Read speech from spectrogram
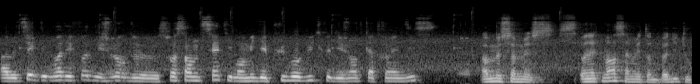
Ah mais tu sais que moi des fois des joueurs de 67 ils m'ont mis des plus beaux buts que des joueurs de 90. Ah, mais ça me. Honnêtement, ça m'étonne pas du tout.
